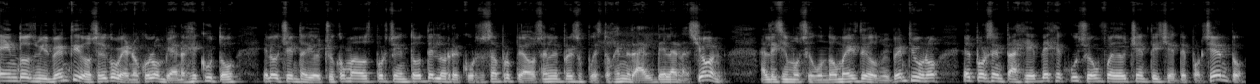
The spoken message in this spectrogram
En 2022 el gobierno colombiano ejecutó el 88,2% de los recursos apropiados en el presupuesto general de la nación. Al decimosegundo mes de 2021 el porcentaje de ejecución fue de 87%.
